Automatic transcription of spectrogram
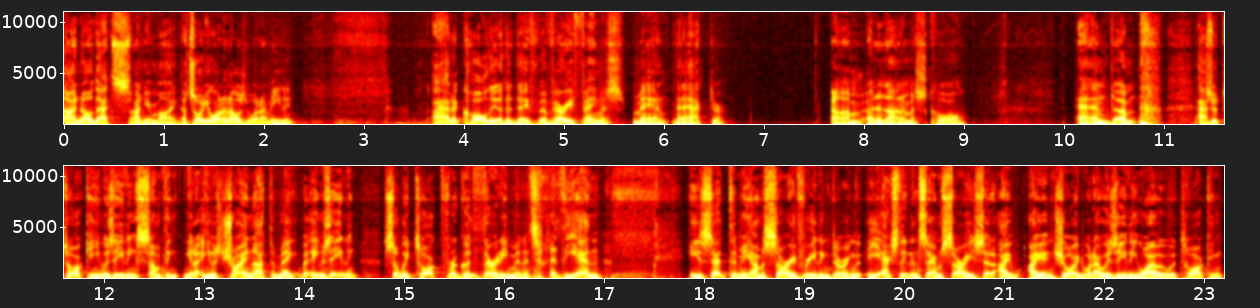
I know that's on your mind. That's all you want to know is what I'm eating. I had a call the other day from a very famous man, an actor, um, an anonymous call. And um, as we're talking, he was eating something. You know, he was trying not to make, but he was eating. So we talked for a good 30 minutes. At the end, he said to me, I'm sorry for eating during. He actually didn't say I'm sorry. He said, I, I enjoyed what I was eating while we were talking.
